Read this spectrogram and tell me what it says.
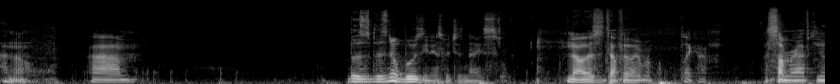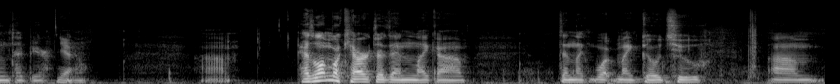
I don't know. Um, But there's, there's no booziness, which is nice. No, this is definitely like, a- like a, a summer afternoon type beer. Yeah. You know? Um, has a lot more character than like um, than like what my go-to um,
